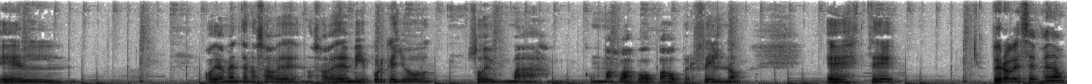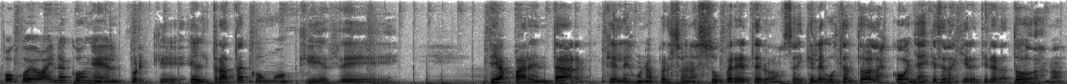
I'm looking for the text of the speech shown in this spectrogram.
Él obviamente no sabe, no sabe de mí porque yo soy más, con más bajo, bajo perfil, ¿no? Este, pero a veces me da un poco de vaina con él porque él trata como que de de aparentar que él es una persona súper hetero, o sea, y que le gustan todas las coñas y que se las quiere tirar a todas, ¿no?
